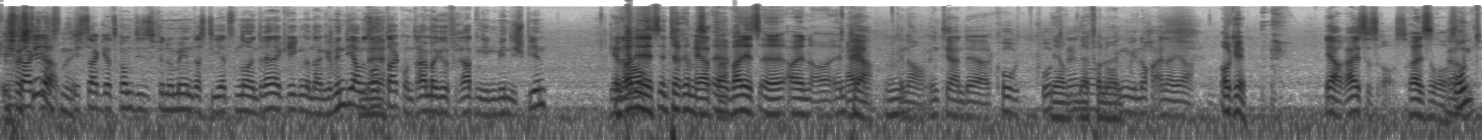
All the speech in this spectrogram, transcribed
Ich sag verstehe das nicht. Ich sag, jetzt kommt dieses Phänomen, dass die jetzt einen neuen Trainer kriegen und dann gewinnen die am Nee. Sonntag und dreimal verraten, gegen wen die spielen. Wer war denn jetzt Interims? Äh, war jetzt äh, ein äh, intern? Ja, ja, Hm. genau. Intern der Co- Co-Trainer. Ja, der verloren. Irgendwie noch einer, ja. Okay, Ja, Reis ist raus. Reis ist raus. Ja. Und?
